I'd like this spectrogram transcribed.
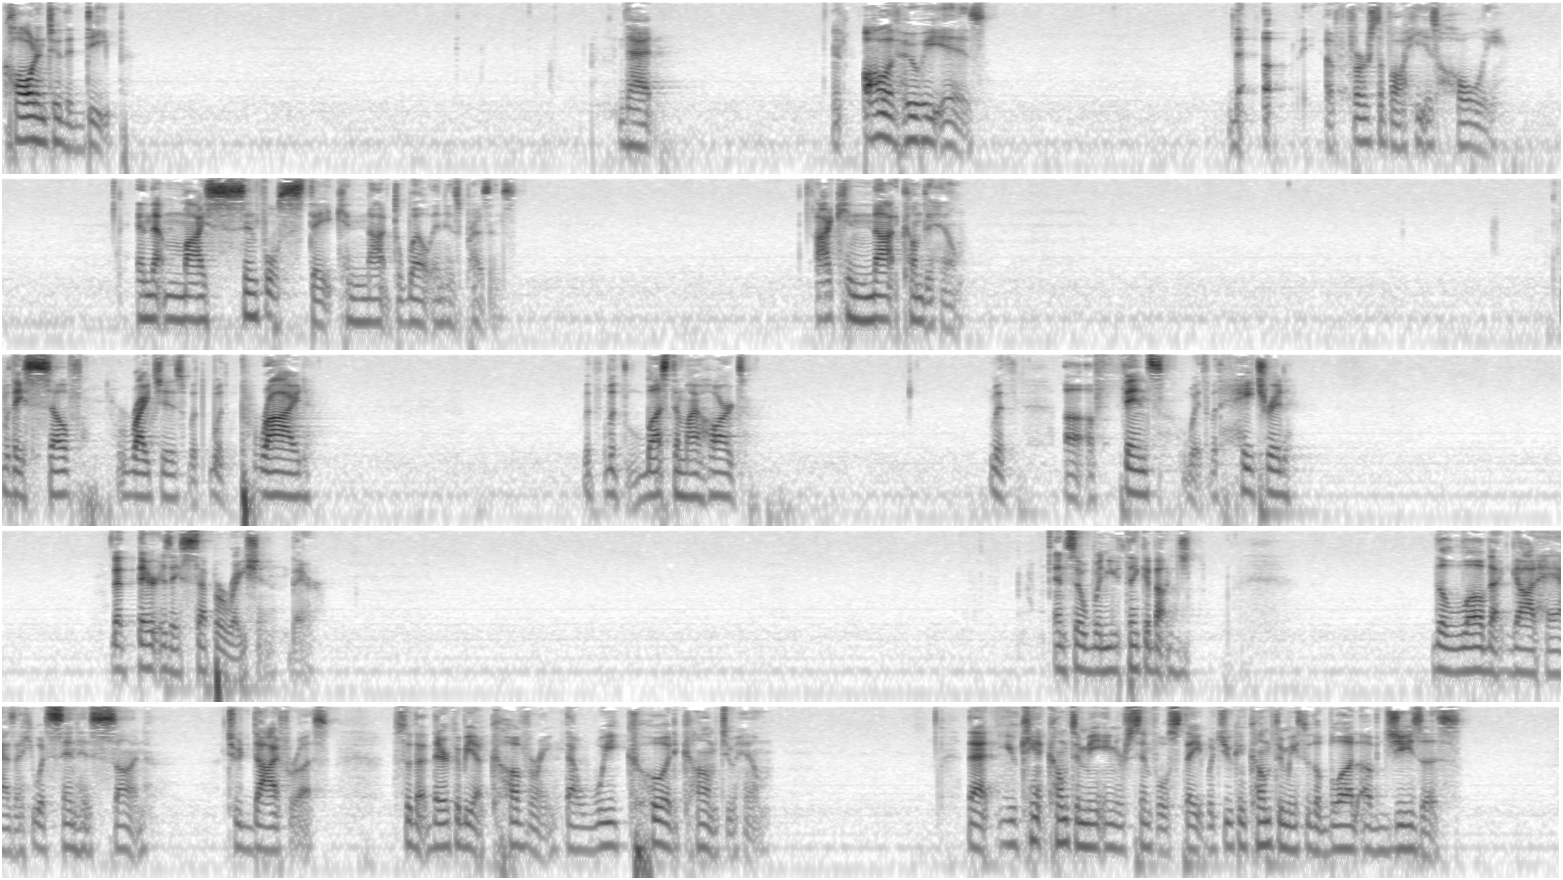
called into the deep. That in all of who he is, that uh, uh, first of all, he is holy. And that my sinful state cannot dwell in his presence. I cannot come to him. With a self righteous, with, with pride, with, with lust in my heart, with uh, offense, with, with hatred. That there is a separation there. And so when you think about the love that God has, that He would send His Son to die for us so that there could be a covering that we could come to Him. That you can't come to me in your sinful state, but you can come to me through the blood of Jesus.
